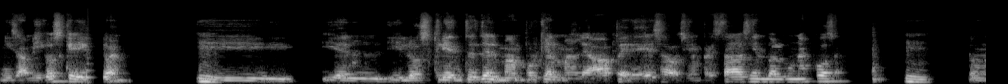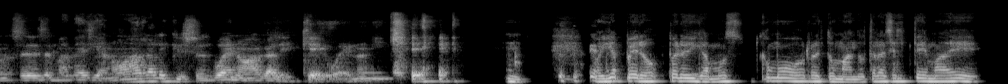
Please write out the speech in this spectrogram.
mis amigos que iban mm. y, y, el, y los clientes del man porque al man le daba pereza o siempre estaba haciendo alguna cosa. Mm. Entonces el man me decía, no, hágale que usted es bueno, hágale. Qué bueno, ni qué. Mm. Oiga, pero, pero digamos, como retomando otra vez el tema de,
